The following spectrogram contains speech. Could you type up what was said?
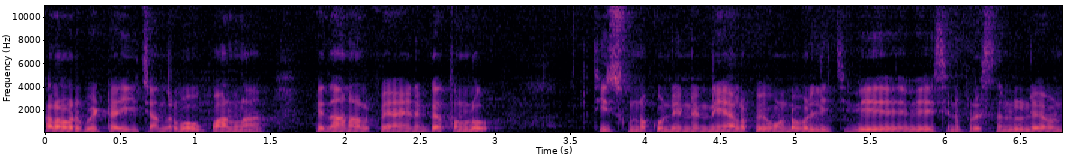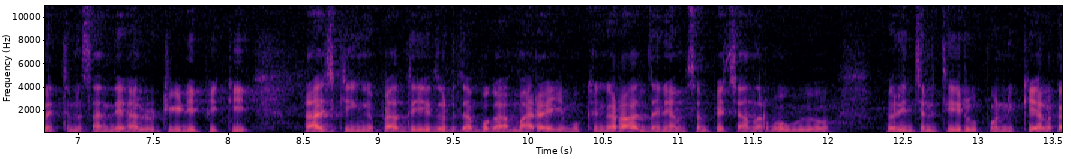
కలవరపెట్టాయి. చంద్రబాబు పాలన విధానాలపై ఆయన గతంలో తీసుకున్న కొన్ని నిర్ణయాలపై ఉండవల్లి వే వేసిన ప్రశ్నలు లేవనెత్తిన సందేహాలు టీడీపీకి రాజకీయంగా పెద్ద ఎదురుదెబ్బగా మారాయి. ముఖ్యంగా రాజధాని అంశంపై చంద్రబాబు వివరించిన తీరు కొన్ని కీలక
